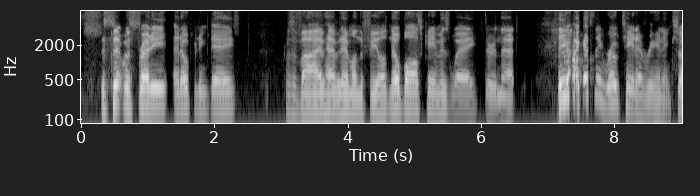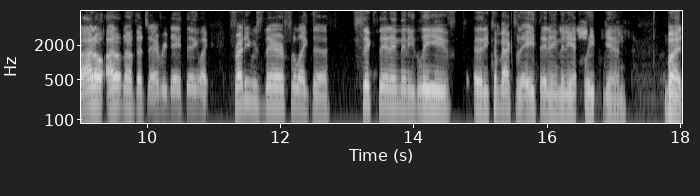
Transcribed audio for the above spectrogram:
to sit with Freddie at opening day was a vibe. Having him on the field, no balls came his way during that. They, I guess they rotate every inning, so I don't, I don't know if that's an everyday thing. Like Freddie was there for like the sixth inning, then he'd leave, and then he'd come back for the eighth inning, then he had to leave again. But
